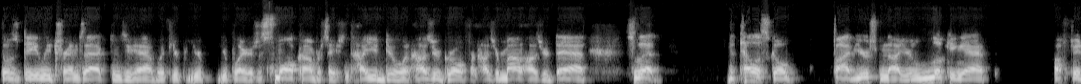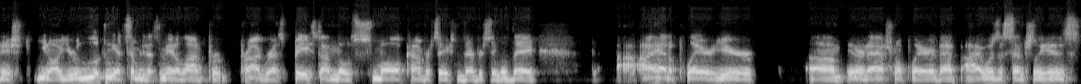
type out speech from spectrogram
those daily transactions you have with your, your, your players, the small conversations, how you doing? How's your girlfriend? How's your mom? How's your dad? So that the telescope five years from now, you're looking at a finished, you know, you're looking at somebody that's made a lot of pr- progress based on those small conversations every single day. I had a player here, um, international player that I was essentially his,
